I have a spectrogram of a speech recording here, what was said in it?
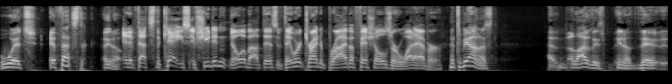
Which, if that's the you know, And if that's the case, if she didn't know about this, if they weren't trying to bribe officials or whatever, and to be honest, a lot of these, you know, they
